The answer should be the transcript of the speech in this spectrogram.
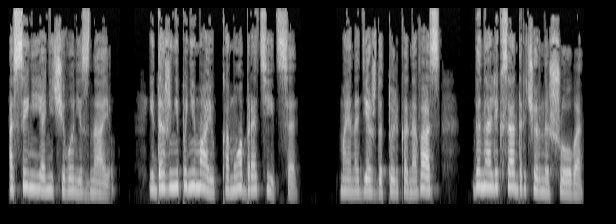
О сыне я ничего не знаю и даже не понимаю, к кому обратиться. Моя надежда только на вас, да на Александра Чернышова.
